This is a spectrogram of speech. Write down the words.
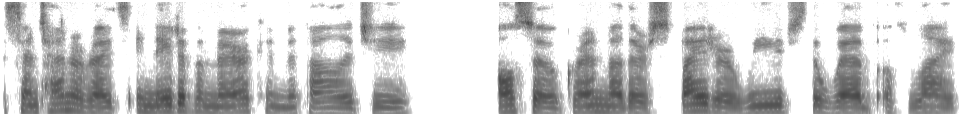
Santana writes In Native American mythology, also, grandmother spider weaves the web of life.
